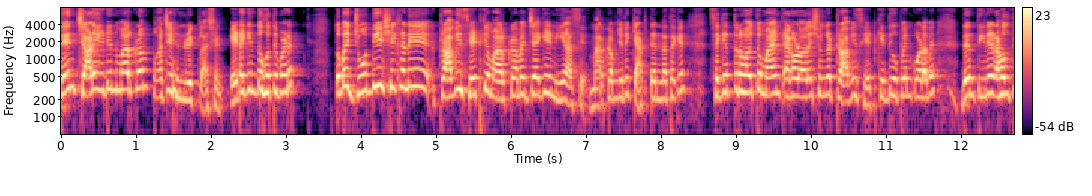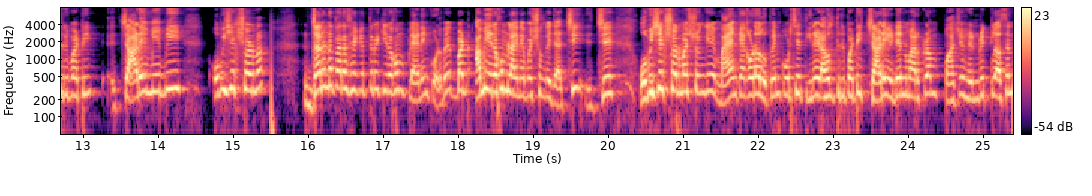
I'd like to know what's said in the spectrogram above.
দেন চারে এডেন মার্ক্রাম, পাঁচে হেনরিক ক্লাসেন। এটা কিন্তু হতে পারে। তবে যদি সেখানে ট্রাভিস হেডকে মার্ক্রামের জায়গায় নিয়ে আসে, মার্ক্রাম যদি ক্যাপ্টেন না থাকে, সেক্ষেত্রে হয়তো মায়াঙ্ক এগারোওয়ালের সঙ্গে ট্রাভিস হেডকে দিয়ে ওপেন করাবে। দেন তিনে রাহুল ত্রিপাঠী, চারে মেবি অভিষেক শর্মা। জানি না তারা সেক্ষেত্রে কীরকম প্ল্যানিং করবে? বাট আমি এরকম লাইন আপের সঙ্গে যাচ্ছি যে অভিষেক শর্মার সঙ্গে মায়াঙ্ক অ্যাগোডাল ওপেন করছে, তিনে রাহুল ত্রিপাঠী, চারে এডেন মার্ক্রাম, পাঁচে হেনরিক ক্লাসেন,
